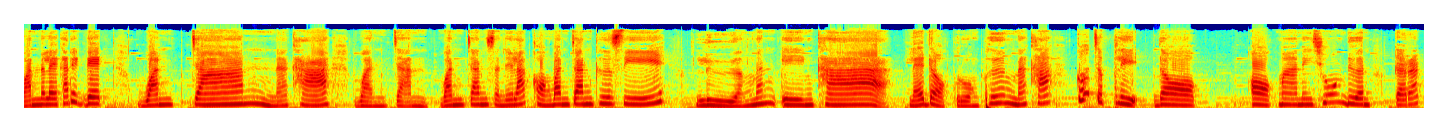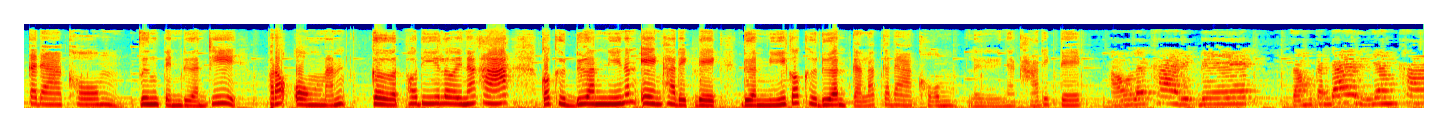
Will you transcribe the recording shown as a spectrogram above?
วันอะไรคะเด็กๆ วันจันทร์นะคะ วันจันทร์ วันจันทร์สัญลักษณ์ของวันจันทร์คือสีเหลืองนั่นเองค่ะ และดอกรวงพึ่งนะคะ ก็จะผลิดอกออกมาในช่วงเดือนกรกฎาคม ซึ่งเป็นเดือนที่พระองค์นั้นเกิดพอดีเลยนะคะ ก็คือเดือนนี้นั่นเองค่ะเด็กๆเดือนนี้ก็คือเดือนกรกฎาคมเลยนะคะ เด็กๆ เอาลยค่ะเด็กๆจำกันได้หรือยังคะ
